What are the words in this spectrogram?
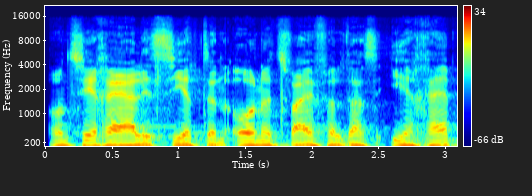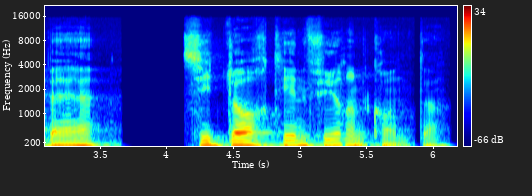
Und sie realisierten ohne Zweifel, dass ihr Rebbe sie dorthin führen konnte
